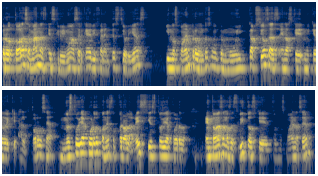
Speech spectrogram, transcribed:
pero todas las semanas escribimos acerca de diferentes teorías y nos ponen preguntas como que muy capciosas en las que me quedo de que a la torre, o sea, no estoy de acuerdo con esto, pero a la vez sí estoy de acuerdo. Entonces en los escritos que pues, nos pueden hacer,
